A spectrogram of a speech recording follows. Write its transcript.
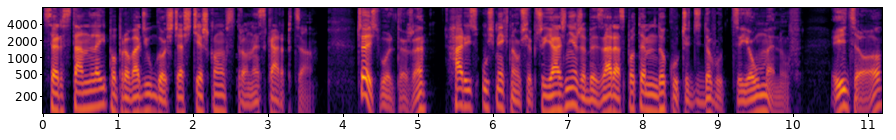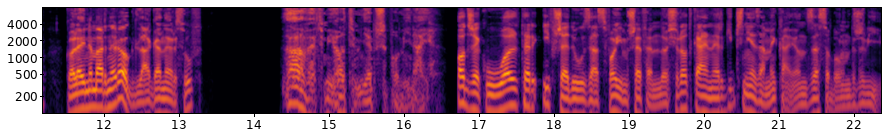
Sir Stanley poprowadził gościa ścieżką w stronę skarbca. Cześć, Walterze. Harris uśmiechnął się przyjaźnie, żeby zaraz potem dokuczyć dowódcy Yeomanów. I co? Kolejny marny rok dla Gunnersów? Nawet mi o tym nie przypominaj. Odrzekł Walter i wszedł za swoim szefem do środka, energicznie zamykając za sobą drzwi.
